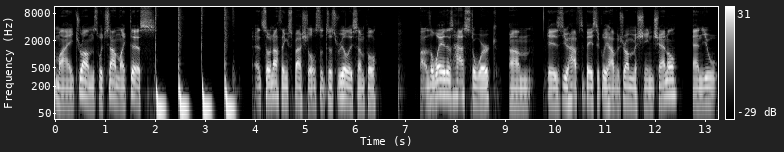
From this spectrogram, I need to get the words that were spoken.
my drums, which sound like this. And so nothing special, so just really simple. Uh, the way this has to work um, is you have to basically have a drum machine channel, and you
